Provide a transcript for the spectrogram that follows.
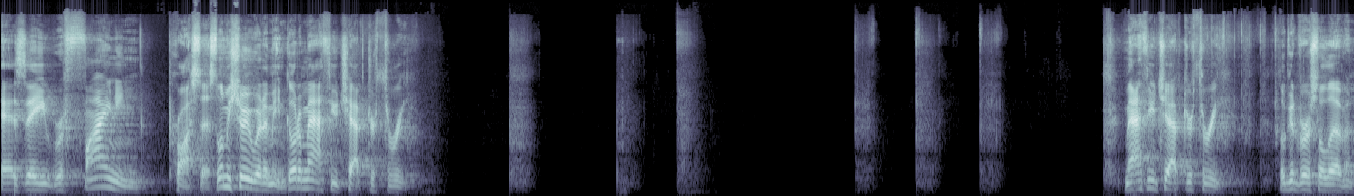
as a refining process. Let me show you what I mean. Go to Matthew chapter 3. Matthew chapter 3. Look at verse 11.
